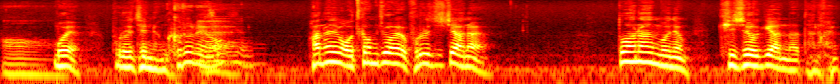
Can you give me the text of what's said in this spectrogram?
어. 뭐예요? 부러지는 거. 그러네요. 네. 하나님 어떻게 하면 좋아요? 부러지지 않아요. 또 하나는 뭐냐면 기적이 안 나타나요.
